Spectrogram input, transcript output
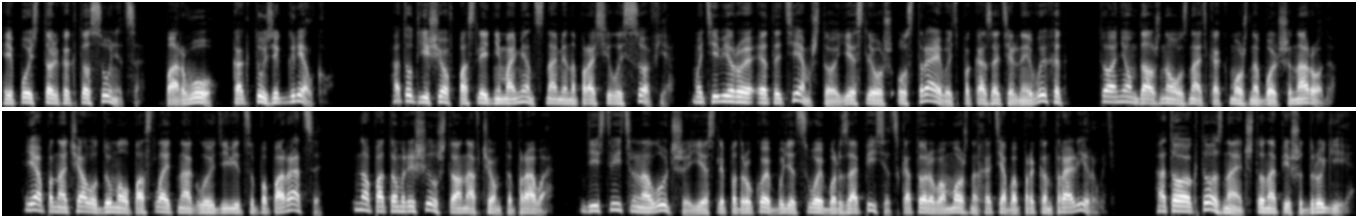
И пусть только кто сунется. Порву, как тузик грелку. А тут еще в последний момент с нами напросилась Софья, мотивируя это тем, что если уж устраивать показательный выход, то о нем должно узнать как можно больше народу. Я поначалу думал послать наглую девицу папарацци, но потом решил, что она в чем-то права. Действительно лучше, если под рукой будет свой барзаписец, которого можно хотя бы проконтролировать. А то кто знает, что напишут другие.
